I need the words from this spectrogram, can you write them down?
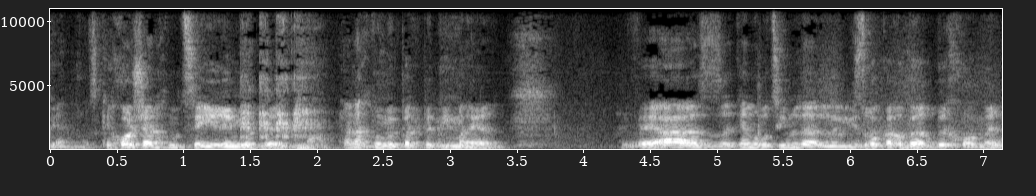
כן, אז ככל שאנחנו צעירים יותר, אנחנו מפטפטים מהר, ואז כן רוצים לזרוק הרבה הרבה חומר,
